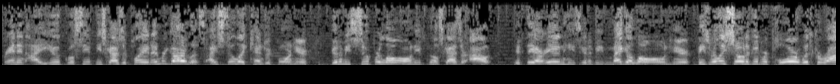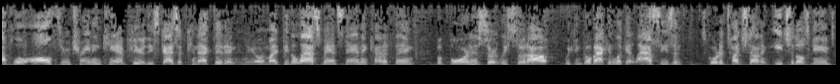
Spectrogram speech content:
Brandon Aiyuk. We'll see if these guys are playing. And regardless, I still like Kendrick Bourne here. Going to be super low owned, even though those guys are out. If they are in, he's going to be mega low owned here. He's really shown a good rapport with Garoppolo all through training camp here. These guys have connected and, you know, it might be the last man standing kind of thing, but Bourne has certainly stood out. We can go back and look at last season, scored a touchdown in each of those games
